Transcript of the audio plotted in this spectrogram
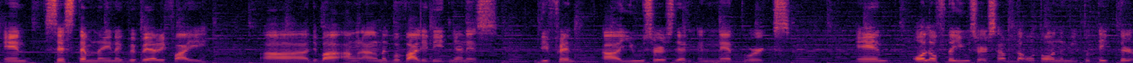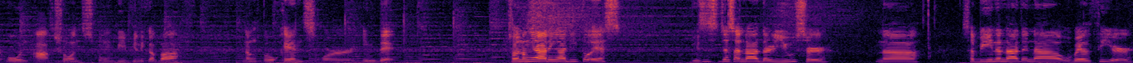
and system na yung nagve-verify. Uh, 'di ba? Ang ang nagva-validate niyan is different uh, users then and networks. And all of the users have the autonomy to take their own actions kung bibili ka ba ng tokens or hindi. So nangyari nga dito is this is just another user na sabihin na natin na wealthier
